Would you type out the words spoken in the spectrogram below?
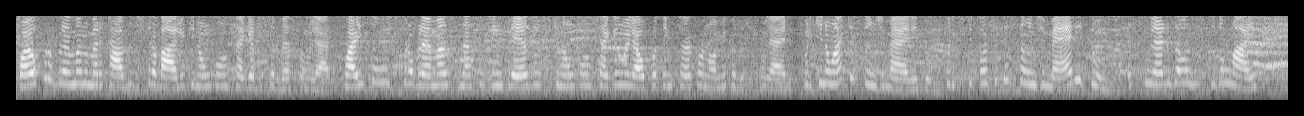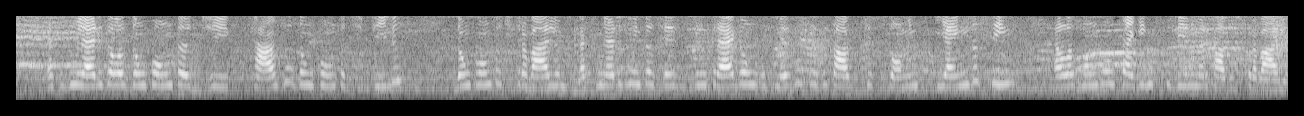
Qual é o problema no mercado de trabalho que não consegue absorver essa mulher? Quais são os problemas nessas empresas que não conseguem olhar o potencial econômico dessas mulheres? Porque não é questão de mérito. Porque se fosse questão de mérito, essas mulheres elas estudam mais. Essas mulheres elas dão conta de casa, dão conta de filhos, dão conta de trabalho. As mulheres muitas vezes entregam os mesmos resultados que esses homens e ainda assim elas não conseguem subir no mercado de trabalho.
